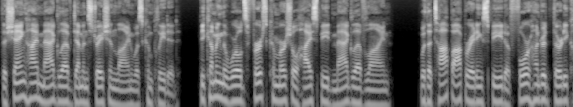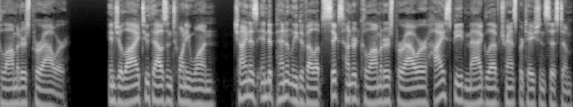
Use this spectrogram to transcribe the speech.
the Shanghai maglev demonstration line was completed, becoming the world's first commercial high-speed maglev line with a top operating speed of 430 kilometers per hour. In July 2021, China's independently developed 600 kilometers per hour high-speed maglev transportation system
